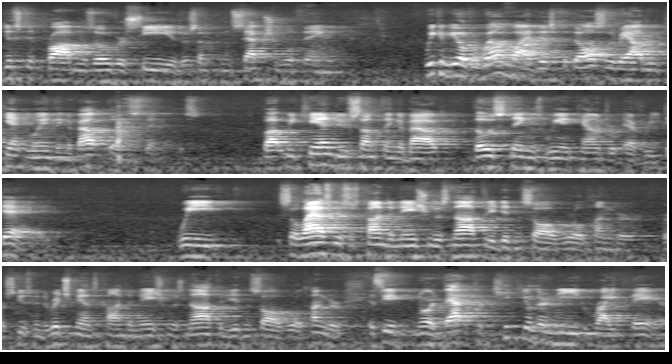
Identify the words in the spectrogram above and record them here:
distant problems overseas or some conceptual thing. We can be overwhelmed by this, but also the reality we can't do anything about those things. But we can do something about those things we encounter every day we, so Lazarus' condemnation was not that he didn't solve world hunger, or excuse me, the rich man's condemnation was not that he didn't solve world hunger, it's he ignored that particular need right there.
